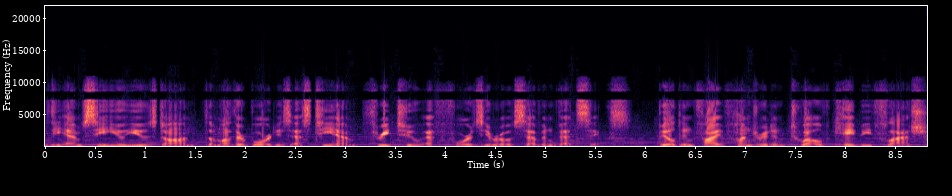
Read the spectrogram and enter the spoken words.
The MCU used on the motherboard is STM32F407 VET6 built in 512 KB flash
